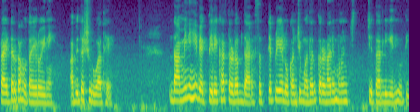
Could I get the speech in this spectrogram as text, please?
रायटर का होता है रोहिणी अभी तो शुरुआत है. दामिनी ही व्यक्तिरेखा तडपदार सत्यप्रिय लोकांची मदत करणारी म्हणून चितारली गेली होती.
